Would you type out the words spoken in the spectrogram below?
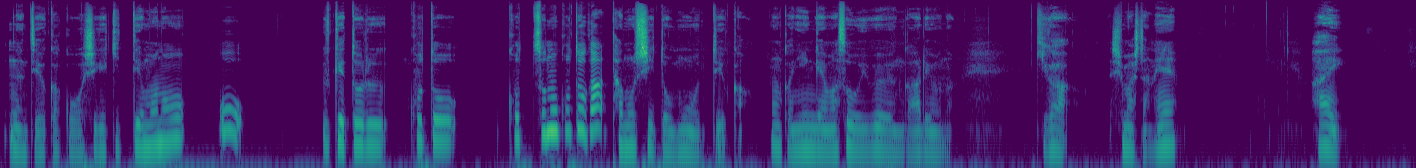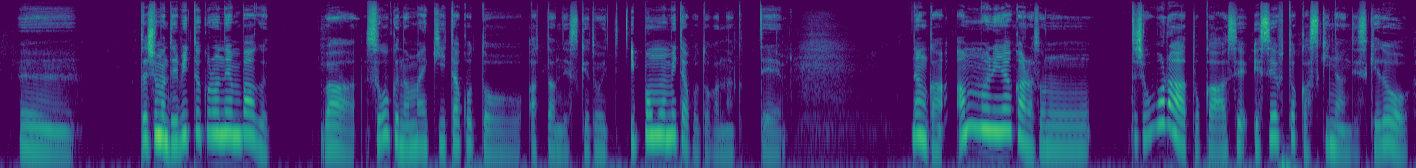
何て言うかこう刺激っていうものを受け取ることこそのことが楽しいと思うっていうかなんか人間はそういう部分があるような気がしましたね。はい。うん。私もデビッド・クロネンバーグはすごく名前聞いたことあったんですけど一本も見たことがなくてなんかあんまりだからその私ホラーとか SF とか好きなんですけど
